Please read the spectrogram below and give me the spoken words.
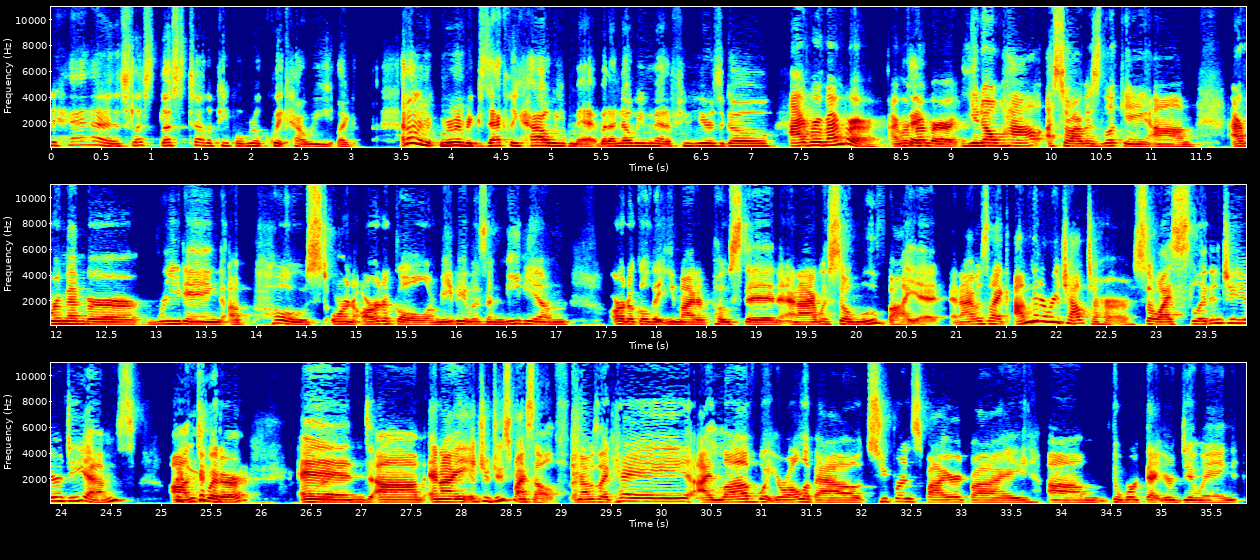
It has. Let's let's tell the people real quick how we like I don't remember exactly how we met, but I know we met a few years ago. I remember. I remember. Okay. You know how? So I was looking. Um, I remember reading a post or an article, or maybe it was a Medium article that you might have posted, and I was so moved by it, and I was like, I'm going to reach out to her. So I slid into your DMs on Twitter. and um, and I introduced myself, and I was like, "Hey, I love what you're all about. Super inspired by um, the work that you're doing.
